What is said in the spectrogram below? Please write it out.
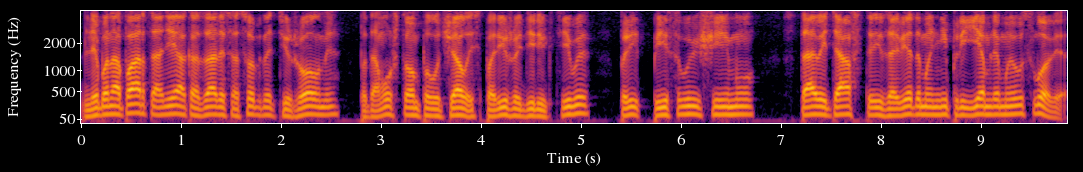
Для Бонапарта они оказались особенно тяжелыми, потому что он получал из Парижа директивы предписывающие ему ставить Австрии заведомо неприемлемые условия.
